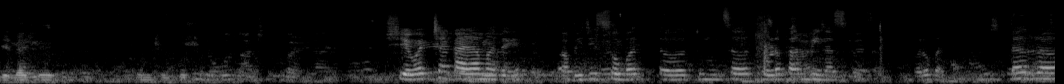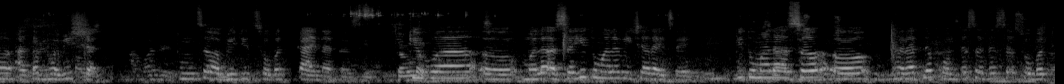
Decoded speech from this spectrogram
गेल्याशिवाय कोण जिंकूच शकतो शेवटच्या काळामध्ये अभिजित सोबत अ, तुमचं थोडंफार बिनसलं बरोबर? तर आता भविष्यात तुमचं अभिजित सोबत काय नातं असेल? किंवा मला असंही तुम्हाला विचारायचं आहे की तुम्हाला असं घरातल्या कोणत्या सदस्यासोबत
